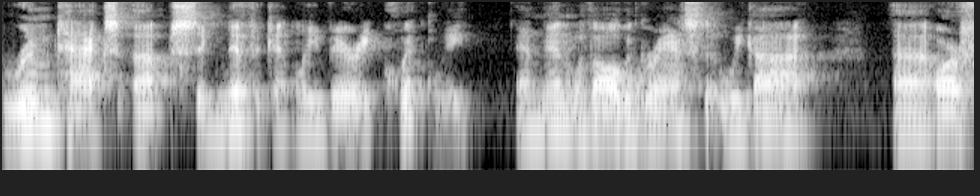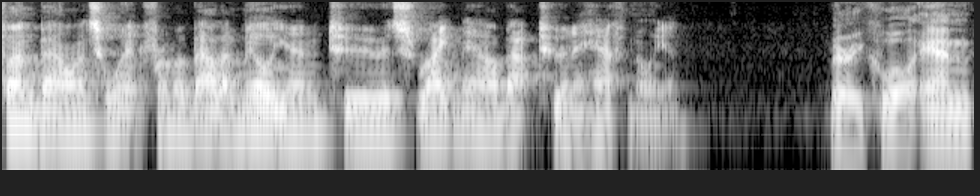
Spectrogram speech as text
room tax up significantly very quickly. And then with all the grants that we got, uh, our fund balance went from about a million to it's right now about two and a half million. Very cool. And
